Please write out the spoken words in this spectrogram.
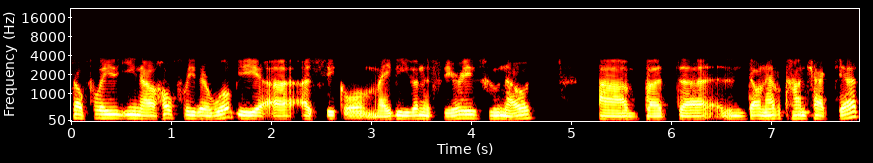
hopefully, you know, hopefully there will be a, a sequel, maybe even a series. Who knows? Uh, but uh, don't have a contract yet,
